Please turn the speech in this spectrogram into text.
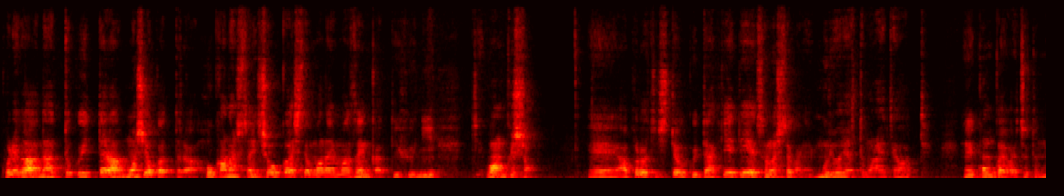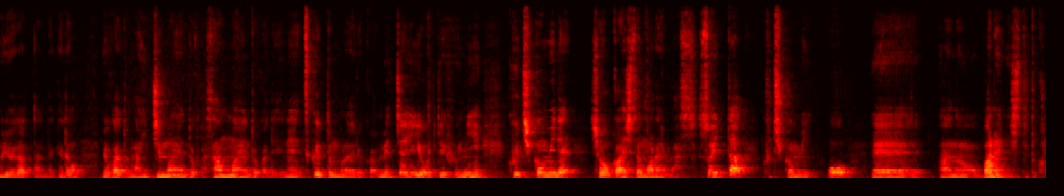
これが納得いったら、もしよかったら他の人に紹介してもらえませんかっていうふうに、ワンクッション、えー、アプローチしておくだけで、その人がね、無料でやってもらえたよって。えー、今回はちょっと無料だったんだけど、よかったらまあ1万円とか3万円とかでね、作ってもらえるからめっちゃいいよっていうふうに、口コミで紹介してもらいます。そういった口コミを、えー、あの、バネにしてとか、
